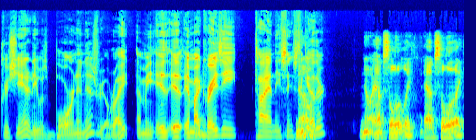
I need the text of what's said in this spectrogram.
Christianity was born in Israel, right? I mean, is, is, am I crazy tying these things no. together? No, absolutely, absolutely.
